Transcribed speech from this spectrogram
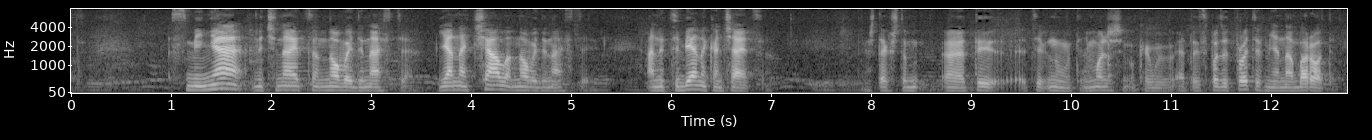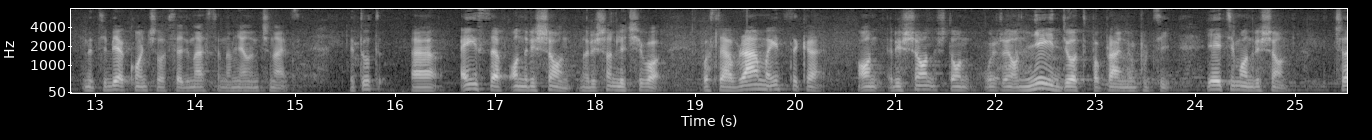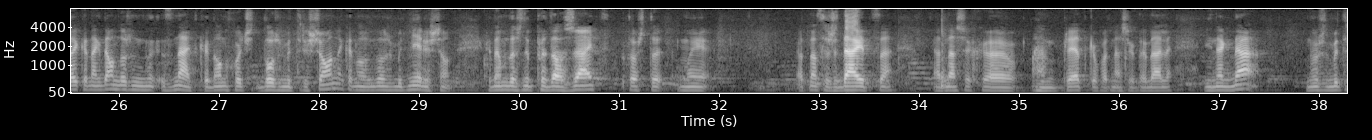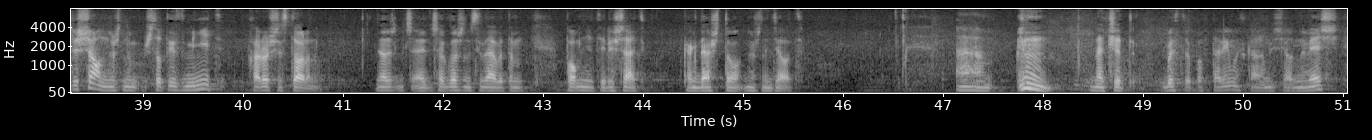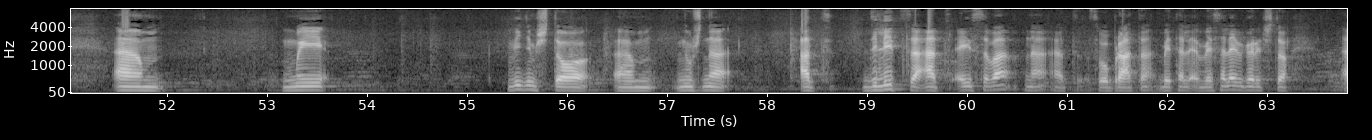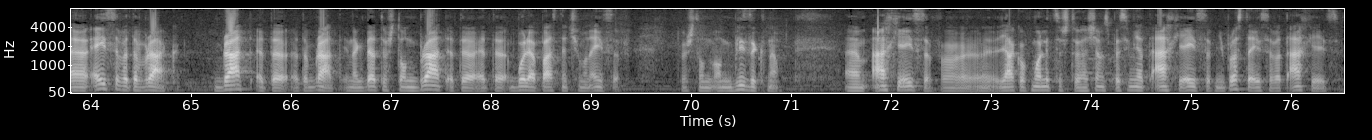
С меня начинается новая династия. Я начало новой династии, а на тебе она кончается. Так что э, ты, ты, ну, ты не можешь как бы, это использовать против меня, наоборот. На тебе кончилась вся династия, на мне она начинается. И тут э, Эйсов, он решен. Но решен для чего? После Авраама и Ицека он решен, что он уже он не идет по правильному пути. И этим он решен. Человек иногда он должен знать, когда он хочет, должен быть решен, и когда он должен быть не решен. Когда мы должны продолжать то, что мы от нас ожидается, от наших э, предков, от наших и так далее. Иногда нужно быть решен, нужно что-то изменить в хорошую сторону. Человек должен всегда об этом помнить и решать, когда что нужно делать. Эм, Значит, быстро повторим и скажем еще одну вещь. Эм, мы видим, что эм, нужно отделиться от Эйсова, от своего брата. Бесалев говорит, что э, Эйсов это враг, брат это, это брат. Иногда то, что он брат, это, это более опасно, чем он Эйсов, потому что он, он близок к нам. Эм, Ах Эйсов, э, Яков молится, что Хашем спаси меня от Ах Эйсов, не просто Эйсов, от Ах Эйсов.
